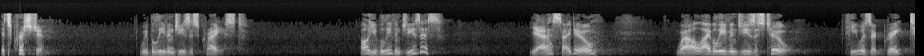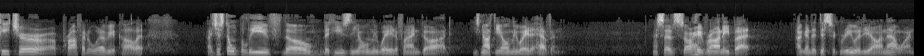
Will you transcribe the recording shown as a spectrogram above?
It's Christian. We believe in Jesus Christ. Oh, you believe in Jesus? Yes, I do. Well, I believe in Jesus too. He was a great teacher or a prophet or whatever you call it. I just don't believe, though, that he's the only way to find God. He's not the only way to heaven. I said, Sorry, Ronnie, but I'm going to disagree with you on that one.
